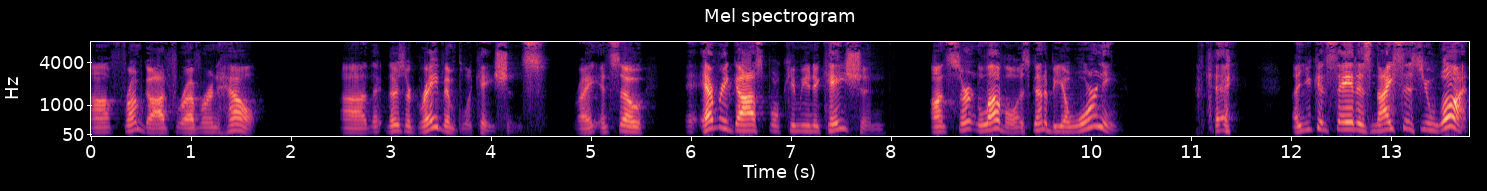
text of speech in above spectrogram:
uh, from God forever in hell. Uh, th- those are grave implications, right? And so every gospel communication on certain level is going to be a warning. Okay, uh, you can say it as nice as you want,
